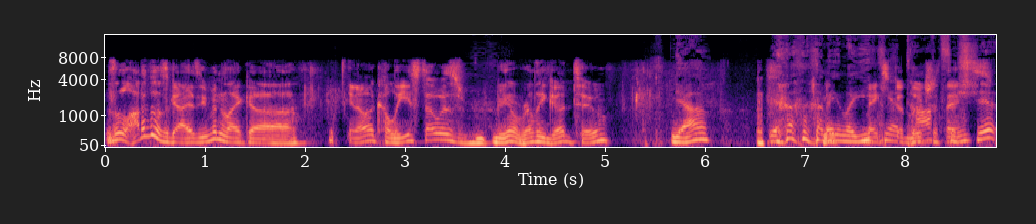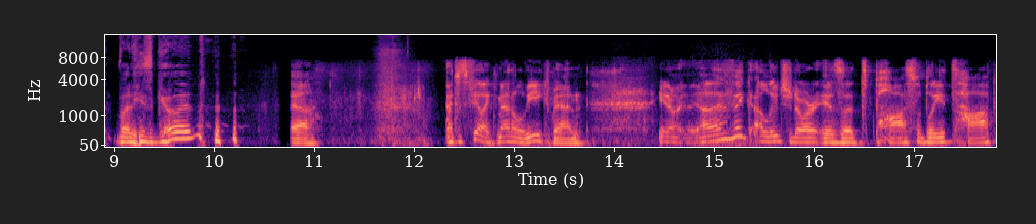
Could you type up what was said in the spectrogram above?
There's a lot of those guys. Even like, uh, you know, Kalisto is you know really good too. Yeah. Yeah, I Make- mean, like he makes can't good talk lucha things. shit, but he's good. Yeah. I just feel like Metalik, man. You know, I think a luchador is a possibly top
